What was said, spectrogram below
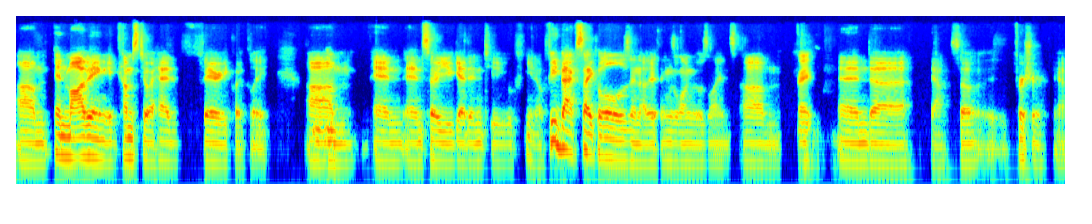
um and mobbing it comes to a head very quickly mm-hmm. um mm-hmm. and and so you get into you know feedback cycles and other things along those lines um right and uh yeah so for sure yeah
